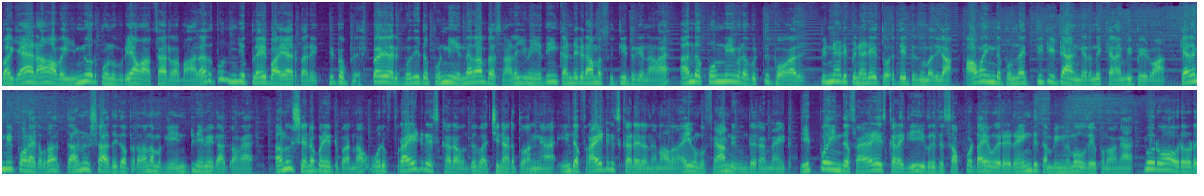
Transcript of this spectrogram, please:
பட் ஏன்னா அவன் இன்னொரு பொண்ணு கூட அவன் அஃபேர் இருப்பான். அதாவது கொஞ்சம் ப்ளே பாயா இருப்பாரு. இப்போ ப்ளே பாயா இருக்கும்போது இந்த பொண்ணு என்னதான் பேசினாலும் இவன் எதையும் கண்டுக்கிடாம சுத்திட்டு இருக்கனால அந்த பொண்ணு இவனை விட்டு போகாது. பின்னாடி பின்னாடியே துரத்திட்டு இருக்கும் பாத்தீங்களா அவன் இந்த பொண்ணை திட்டிட்டு அங்கிருந்து கிளம்பி போயிடுவான். கிளம்பி போனதுக்கப்புறம் தனுஷ் அதுக்கப்புறம் தான் நமக்கு என்ட்ரியுமே காட்டுவாங்க. தனுஷ் என்ன பண்ணிட்டு பாருன்னா ஒரு ஃப்ரைட் ரைஸ் கடை வந்து வச்சு நடத்துவாங்க இந்த ஃப்ரைட் ரைஸ் கடை இருந்தனால தான் இவங்க ஃபேமிலி வந்து ரன் ஆயிட்டு. இப்போ இந்த ஃப்ரைட் ரைஸ் கடைக்கு இவருக்கு சப்போர்ட்டா ஒரு ரெண்டு தம்பிங்களும் உதவி பண்ணுவாங்க. இவரும் அவரோட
